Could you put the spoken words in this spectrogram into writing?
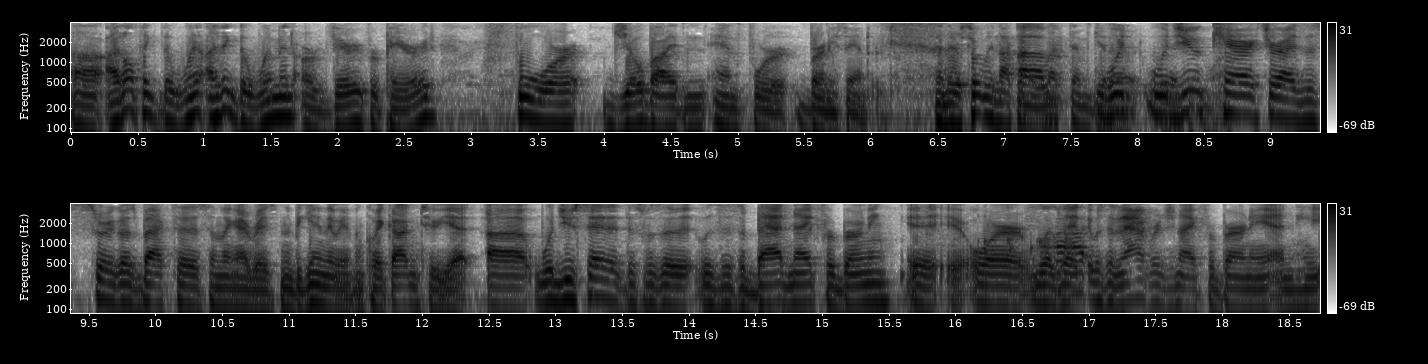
Uh, I don't think the I think the women are very prepared for Joe Biden and for Bernie Sanders, and they're certainly not going to let them get. Um, would a, would you characterize this? Sort of goes back to something I raised in the beginning that we haven't quite gotten to yet. Uh, would you say that this was a was this a bad night for Bernie, or was it it was an average night for Bernie, and he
